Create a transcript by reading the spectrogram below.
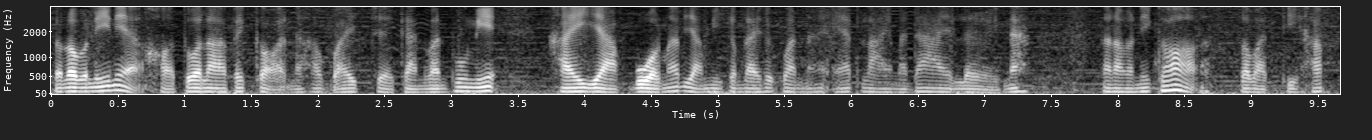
สำหรับวันนี้เนี่ยขอตัวลาไปก่อนนะครับ ไว้เจอกันวันพรุ่งนี้ ใครอยากบวกนะครับอยากมีกำไรทุกวันนะแอดไลน์มาได้เลยนะสำหรับวันนี้ก็สวัสดีครับ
